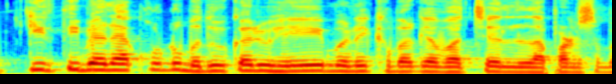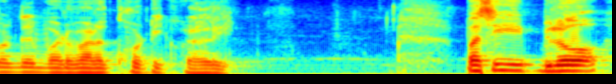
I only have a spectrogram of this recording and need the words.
કીર્તિબેને આ ખોટું બધું કર્યું એ મને ખબર કે વચ્ચે લપણ સપણ કંઈ વડવાડ ખોટી કરી. પછી પેલો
